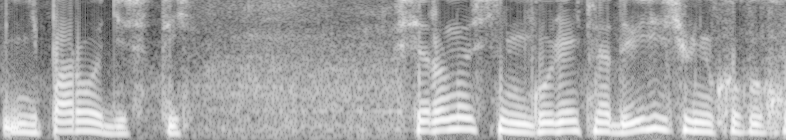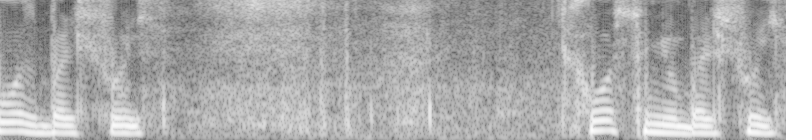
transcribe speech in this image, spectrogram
Не породистый. Все равно с ним гулять надо. Видите, у него какой хвост большой. Хвост у него большой.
